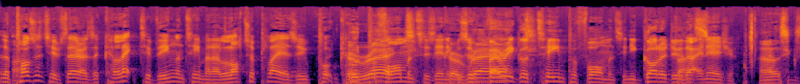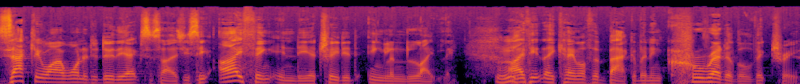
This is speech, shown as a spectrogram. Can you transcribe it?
The positives there, as a collective, the England team had a lot of players who put good performances in. It was a very good team performance, and you've got to do that in Asia. Uh, that's exactly why I wanted to do the exercise. You see, I think India treated England lightly. Mm. I think they came off the back of an incredible victory,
